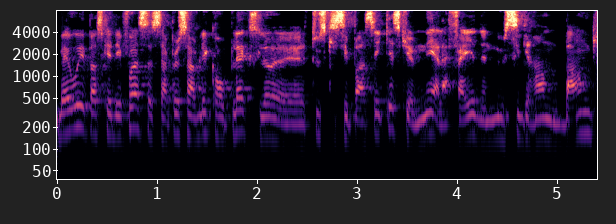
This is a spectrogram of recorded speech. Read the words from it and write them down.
Ben oui, parce que des fois, ça, ça peut sembler complexe, là, euh, tout ce qui s'est passé. Qu'est-ce qui a mené à la faillite d'une aussi grande banque?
